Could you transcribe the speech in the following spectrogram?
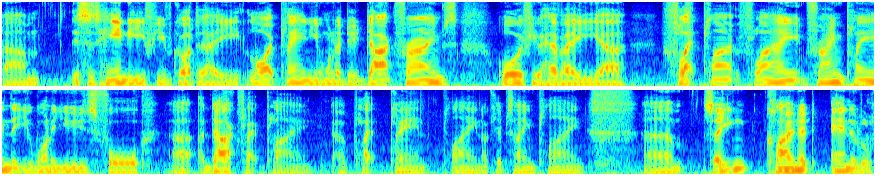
Um, this is handy if you've got a light plan you want to do dark frames or if you have a uh, flat plane frame plan that you want to use for uh, a dark flat plane a flat plan plane I kept saying plane. Um, so you can clone it and it'll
